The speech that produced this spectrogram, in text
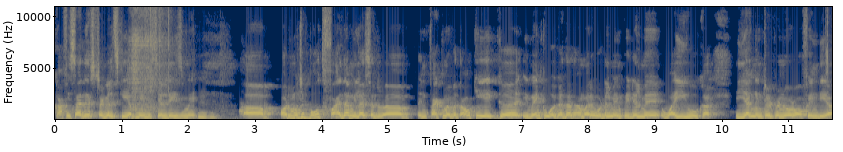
काफ़ी सारे स्ट्रगल्स किए अपने इनिशियल डेज़ में। और मुझे बहुत फ़ायदा मिला सर। इनफैक्ट मैं बताऊँ कि एक इवेंट हुआ करता था हमारे होटल में इंपीरियल में वाई का यंग एंटरप्रेन्योर ऑफ़ इंडिया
